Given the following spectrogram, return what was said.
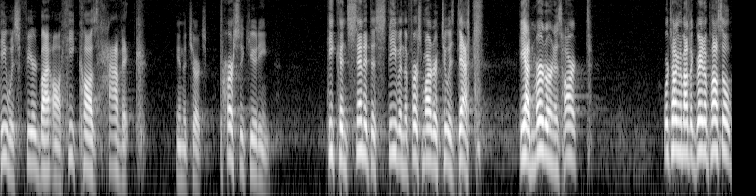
He was feared by all. He caused havoc in the church, persecuting he consented to Stephen, the first martyr, to his death. He had murder in his heart. We're talking about the great apostle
